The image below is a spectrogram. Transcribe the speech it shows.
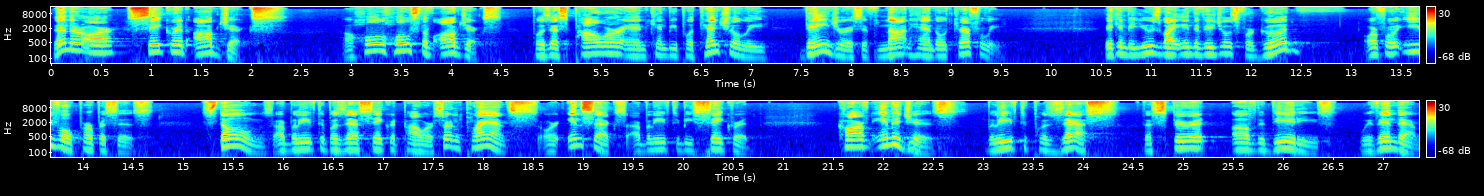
Then there are sacred objects. A whole host of objects possess power and can be potentially dangerous if not handled carefully. They can be used by individuals for good or for evil purposes. Stones are believed to possess sacred power. Certain plants or insects are believed to be sacred. Carved images believed to possess the spirit of the deities within them.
